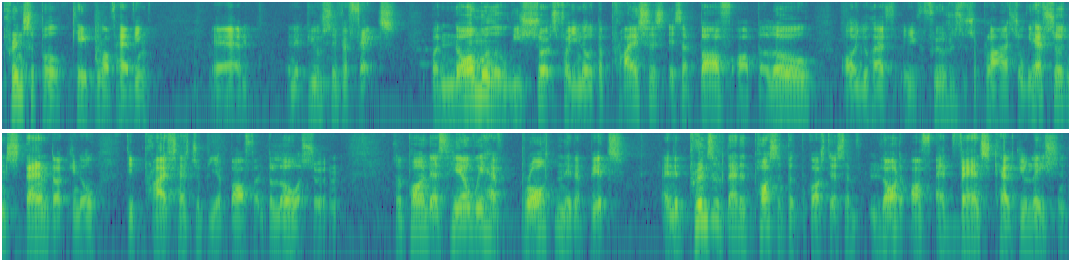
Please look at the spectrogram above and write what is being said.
principle capable of having um, an abusive effect. But normally we search for, you know, the prices is above or below, or you have a refusal to supply. So we have certain standards, you know, the price has to be above and below a certain. So the point is here we have broadened it a bit, and in principle that is possible because there's a lot of advanced calculation.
